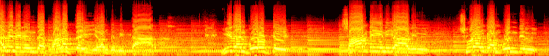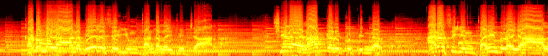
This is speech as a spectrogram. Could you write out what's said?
அதில் அதிலிருந்த பணத்தை இழந்து விட்டார். இதன் பொருட்டு சார்டீனியாவில் சுரங்கம் ஒன்றில் கடுமையான வேலை செய்யும் தண்டனை பெற்றார். சில நாட்களுக்கு பின்னர் அரசியின் பரிந்துரையால்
